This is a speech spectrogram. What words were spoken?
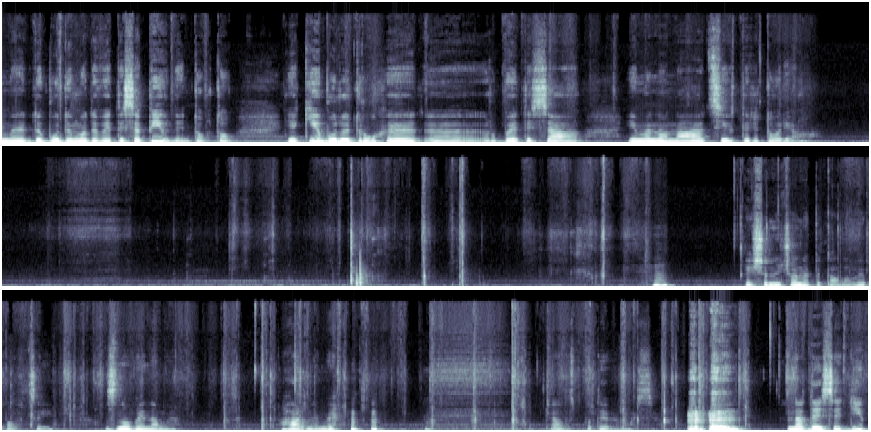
ми будемо дивитися південь, тобто які будуть рухи е, робитися іменно на цих територіях. Хм. Я ще нічого не питала, випав цей з новинами гарними. Зараз подивимося. На 10 діб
